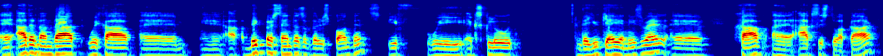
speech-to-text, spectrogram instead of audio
uh, other than that, we have um, uh, a big percentage of the respondents, if we exclude the UK and Israel, uh, have uh, access to a car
